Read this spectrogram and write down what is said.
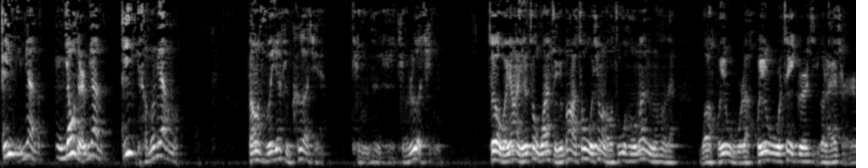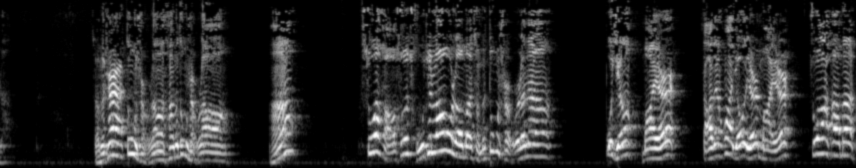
给你面子，你要点面子，给你什么面子？当时也挺客气。挺挺热情，这我让人揍完嘴巴，揍的像老猪头闷子似的。我回屋了，回屋这哥几个来神了，怎么事儿？动手了？他们动手了？啊？说好说出去唠唠吗？怎么动手了呢？不行，马人打电话摇人，马人抓他们，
